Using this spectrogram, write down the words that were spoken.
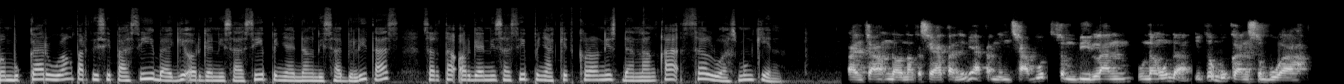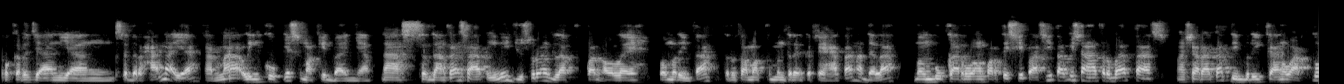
membuka ruang partisipasi bagi organisasi penyandang disabilitas serta organisasi penyakit kronis dan langka seluas mungkin rancangan undang-undang kesehatan ini akan mencabut sembilan undang-undang. Itu bukan sebuah pekerjaan yang sederhana ya, karena lingkupnya semakin banyak. Nah, sedangkan saat ini justru yang dilakukan oleh pemerintah, terutama Kementerian Kesehatan adalah membuka ruang partisipasi tapi sangat terbatas. Masyarakat diberikan waktu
